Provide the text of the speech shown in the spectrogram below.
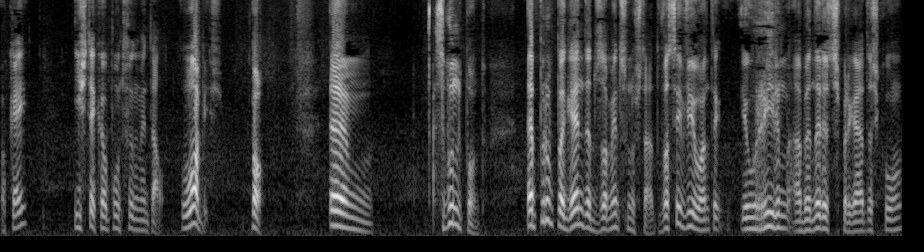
ok? Isto é que é o ponto fundamental. Lobbies. Bom, hum, segundo ponto. A propaganda dos aumentos no Estado. Você viu ontem eu rir-me a bandeiras despregadas com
